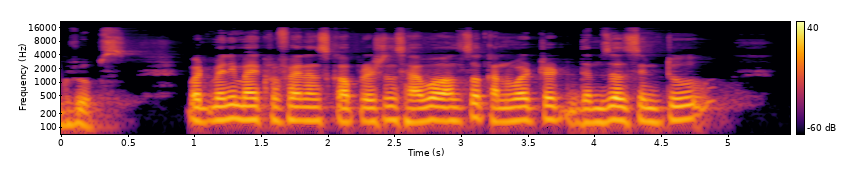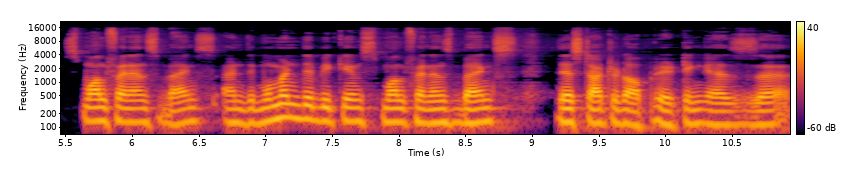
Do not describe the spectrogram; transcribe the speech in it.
groups. But many microfinance corporations have also converted themselves into small finance banks and the moment they became small finance banks, they started operating as uh,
